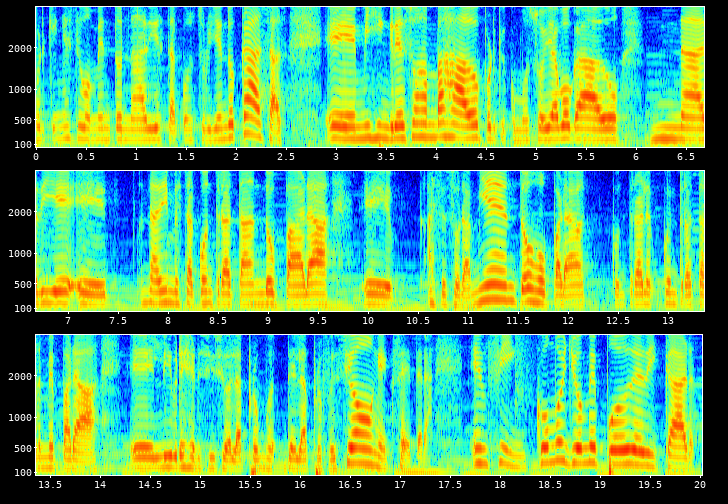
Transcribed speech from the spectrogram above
porque en este momento nadie está construyendo casas. Eh, mis ingresos han bajado porque como soy abogado, nadie, eh, nadie me está contratando para eh, asesoramientos o para contratarme para libre ejercicio de la, de la profesión, etcétera. En fin, ¿cómo yo me puedo dedicar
